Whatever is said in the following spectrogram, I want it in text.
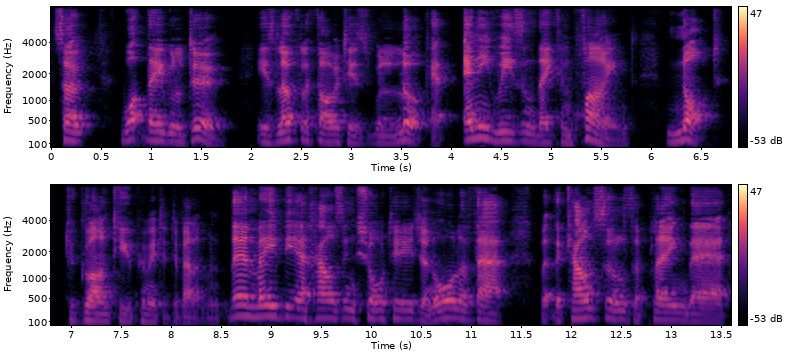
So what they will do is local authorities will look at any reason they can find not to grant you permitted development. There may be a housing shortage and all of that, but the councils are playing their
